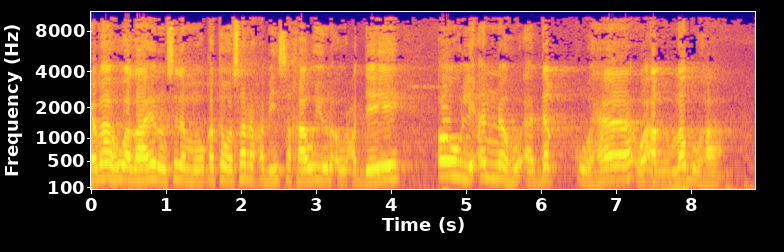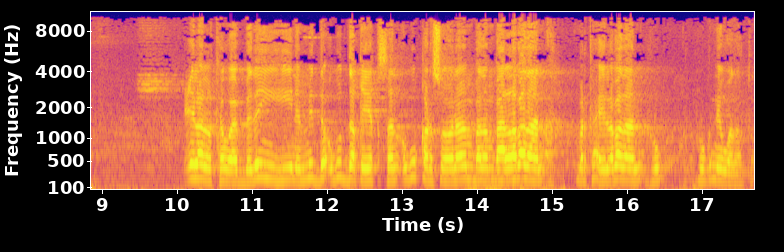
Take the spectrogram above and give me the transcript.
kamaa huwa daahirun sida muuqato wasaraxa bihi sakhaawiyuna uu caddeeyey ow liannahu adaquhaa wa aqmaduhaa cilalka waa badan yihiina midda ugu daqiiqsan ugu qarsoonaan badan baa labadan ah. Marka ay labadan rugni wadato.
